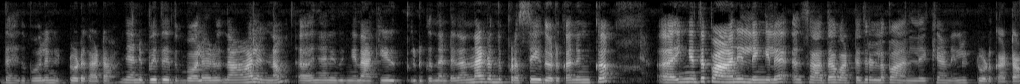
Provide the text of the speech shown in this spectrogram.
ഇതായത് ഇതാ ഇതുപോലെ ഇട്ട് കൊടുക്കാം കേട്ടോ ഞാനിപ്പോൾ ഇത് ഇതുപോലെ ഒരു നാലെണ്ണം ആ, ഞാനിത് ഇങ്ങനെ ആക്കി എടുക്കുന്നുണ്ട്. നന്നായിട്ടൊന്ന് പ്രസ് ചെയ്ത് കൊടുക്കാം. നിങ്ങൾക്ക് ഇങ്ങനത്തെ പാനില്ലെങ്കിൽ സാധാ വട്ടത്തിലുള്ള പാനിലേക്കാണെങ്കിൽ ഇട്ട് കൊടുക്കാം കേട്ടോ.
